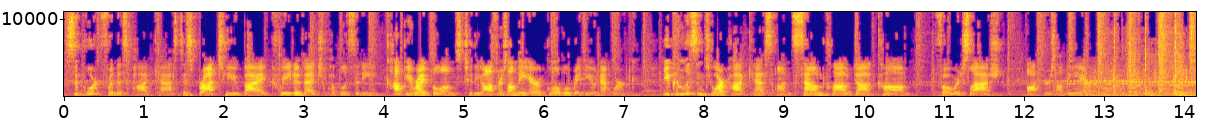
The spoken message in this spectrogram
Support for this podcast is brought to you by Creative Edge Publicity. Copyright belongs to the Authors on the Air Global Radio Network. You can listen to our podcast on soundcloud.com forward slash authors on the air.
